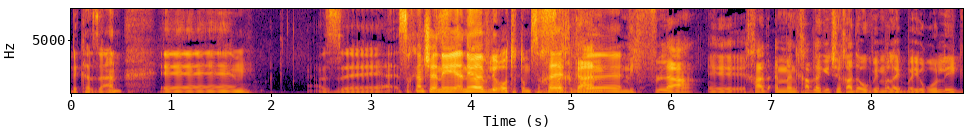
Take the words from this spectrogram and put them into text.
בקזאן. אז uh, שחקן שאני אוהב לראות אותו משחק. שחקן ו... נפלא. אה, אחד, אני חייב להגיד שאחד האהובים עליי ביורוליג,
